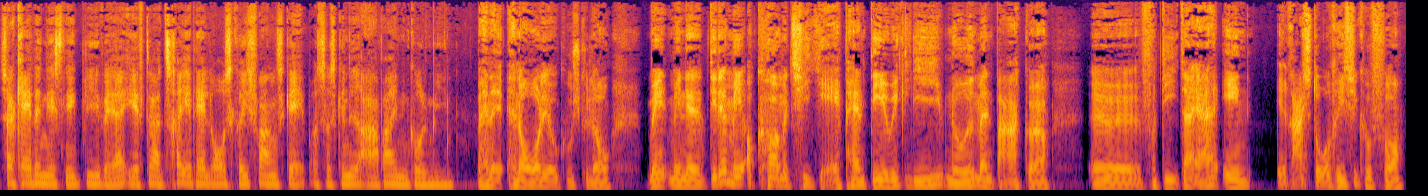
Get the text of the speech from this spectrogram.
Så kan det næsten ikke blive værre efter tre og et halvt års krigsfangenskab, og så skal ned og arbejde i en kulmine. Men han, han overlever gudskelov. Men, men øh, det der med at komme til Japan, det er jo ikke lige noget, man bare gør. Øh, fordi der er en, en ret stor risiko for,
